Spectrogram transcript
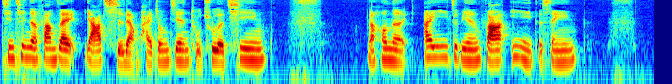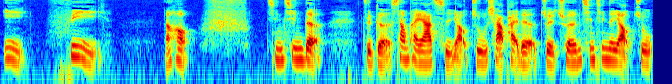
轻轻的放在牙齿两排中间，吐出了气音，然后呢，i e 这边发 e 的声音，e c，然后轻轻的这个上排牙齿咬住下排的嘴唇，轻轻的咬住，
